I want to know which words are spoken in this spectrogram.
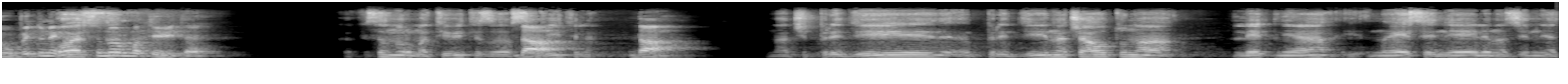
Любопитно ми, какви са нормативите? Какви са нормативите за съдиите? Да, да. Значи преди, преди началото на летния, на есения или на зимния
